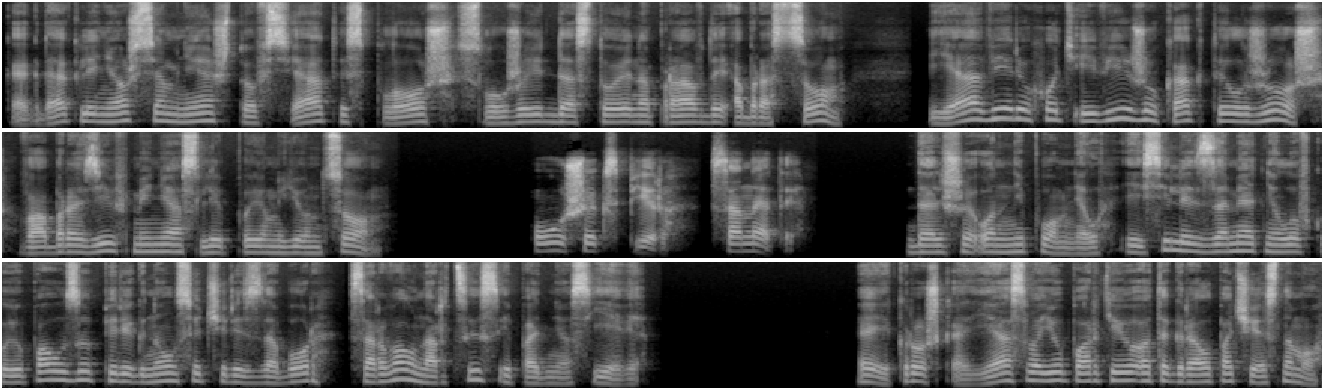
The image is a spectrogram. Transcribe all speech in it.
«Когда клянешься мне, что вся ты сплошь служить достойно правды образцом, я верю хоть и вижу, как ты лжешь, вообразив меня слепым юнцом». У Шекспир. Сонеты. Дальше он не помнил и, силясь замять неловкую паузу, перегнулся через забор, сорвал нарцисс и поднес Еве. «Эй, крошка, я свою партию отыграл по-честному.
